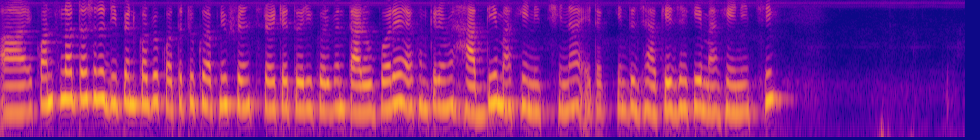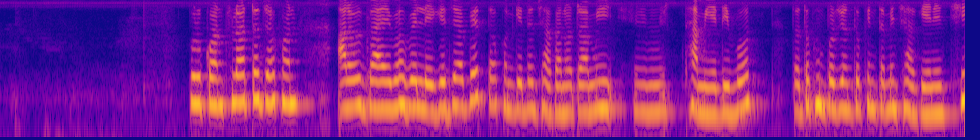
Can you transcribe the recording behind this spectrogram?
আর কর্নফ্লাওয়ারটা আসলে ডিপেন্ড করবে কতটুকু আপনি ফ্রেঞ্চ ফ্রাইটা তৈরি করবেন তার উপরে। এখনকার আমি হাত দিয়ে মাখিয়ে নিচ্ছি না। এটাকে কিন্তু ঝাঁকিয়ে ঝাঁকিয়ে মাখিয়ে নিচ্ছি। পুরো কর্নফ্লাওয়ারটা যখন আলুর গায়ে এভাবে লেগে যাবে, তখন কিন্তু ঝাঁকানোটা আমি থামিয়ে দিব। ততক্ষণ পর্যন্ত কিন্তু আমি ঝাঁকিয়ে নিচ্ছি।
